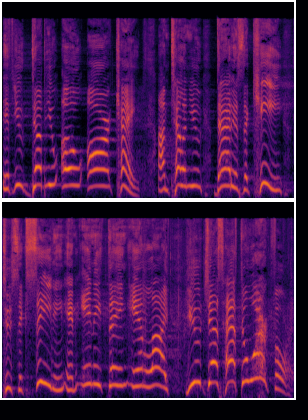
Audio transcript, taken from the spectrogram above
if you W O R K, I'm telling you, that is the key to succeeding in anything in life. You just have to work for it.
